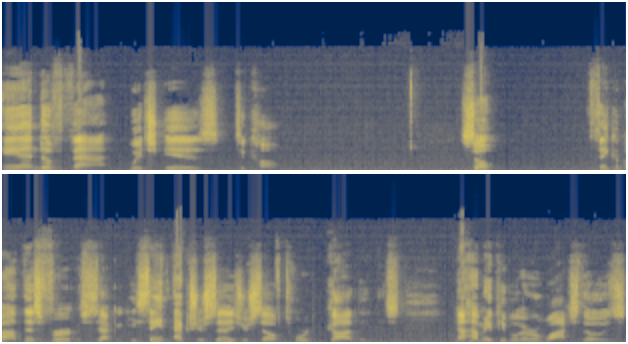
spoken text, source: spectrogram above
and of that which is to come. So think about this for a second. He's saying exercise yourself toward godliness. Now, how many people have ever watched those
